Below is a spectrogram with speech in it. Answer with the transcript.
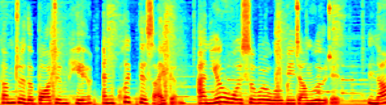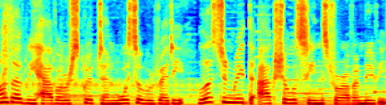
come to the bottom here and click this icon and your voiceover will be downloaded. Now that we have our script and voiceover ready, let's generate the actual scenes for our movie.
